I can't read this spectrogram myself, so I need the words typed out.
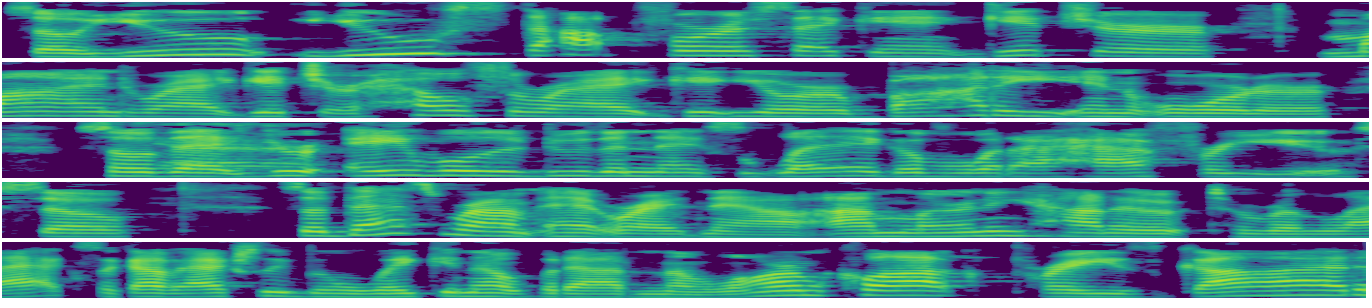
So you, you stop for a second, get your mind right, get your health right, get your body in order so that you're able to do the next leg of what I have for you. So, so that's where I'm at right now. I'm learning how to, to relax. Like I've actually been waking up without an alarm clock. Praise God.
